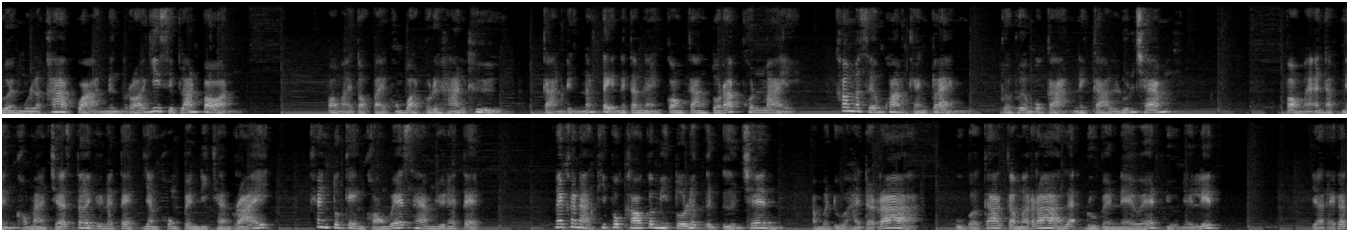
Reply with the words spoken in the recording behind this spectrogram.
ด้วยมูลค่ากว่า 120 ล้านปอนด์ เป้าหมายต่อไปของบอร์ดบริหารคือ การดึงนักเตะในตำแหน่งกองกลางตัวรับคนใหม่ เข้ามาเสริมความแข็งแกร่ง เพื่อเพิ่มโอกาสในการลุ้นแชมป์เป้าหมายอันดับหนึ่งของแมนเชสเตอร์ยูไนเต็ดยังคงเป็นดีแคนไรท์แข้งตัวเก่งของเวสต์แฮมยูไนเต็ดในขณะที่พวกเขาก็มีตัวเลือกอื่นๆ เช่นอามาดูไฮดาร่าอูเบอร์กากามาร่าและรูเบนเนเวสอยู่ในลิสต์อย่างไรก็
